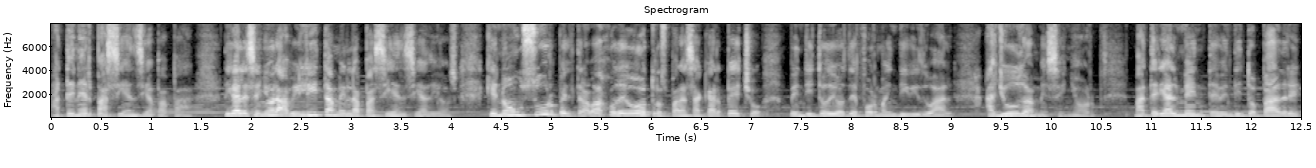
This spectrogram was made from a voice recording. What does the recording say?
a tener paciencia, papá. Dígale, Señor, habilítame en la paciencia, Dios, que no usurpe el trabajo otros para sacar pecho, bendito Dios, de forma individual. Ayúdame, Señor materialmente, bendito Padre,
